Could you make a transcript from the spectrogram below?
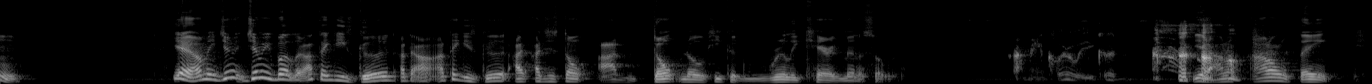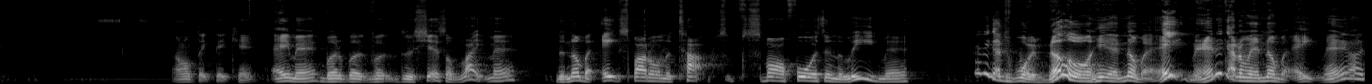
Hmm. Yeah, I mean Jimmy Jimmy Butler. I think he's good. I, th- I think he's good. I, I just don't I don't know if he could really carry Minnesota. I mean, clearly he couldn't. yeah, I don't. I don't think. I don't think they can. Hey, man, but but but to shed some light, man. The number eight spot on the top small fours in the league, man. They got your boy Melo on here at number eight, man. They got him at number eight, man. A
